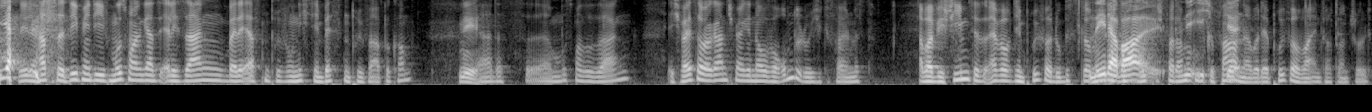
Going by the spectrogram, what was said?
Ja. Nee, da hast du definitiv, muss man ganz ehrlich sagen, bei der ersten Prüfung nicht den besten Prüfer abbekommen. Nee. Ja, das äh, muss man so sagen. Ich weiß aber gar nicht mehr genau, warum du durchgefallen bist. Aber wir schieben es jetzt einfach auf den Prüfer. Du bist, glaube Nee, ich, da einfach war- wirklich verdammt nee, gut ich- gefahren, der- aber der Prüfer war einfach dran schuld.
